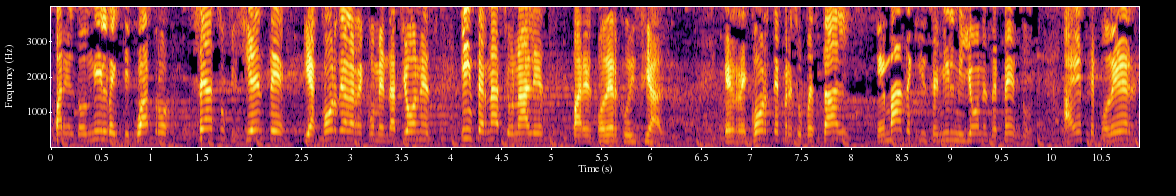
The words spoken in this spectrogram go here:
para el 2024 sea suficiente y acorde a las recomendaciones internacionales para el Poder Judicial. El recorte presupuestal de más de 15 mil millones de pesos a este poder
